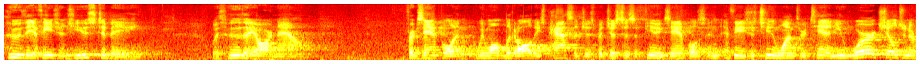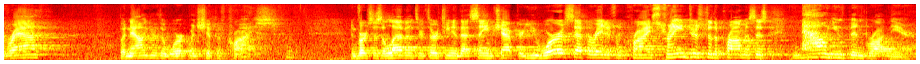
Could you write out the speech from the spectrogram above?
who the Ephesians used to be with who they are now. For example, and we won't look at all these passages, but just as a few examples, in Ephesians 2 1 through 10, you were children of wrath, but now you're the workmanship of Christ. In verses 11 through 13 of that same chapter, you were separated from Christ, strangers to the promises. Now you've been brought near.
